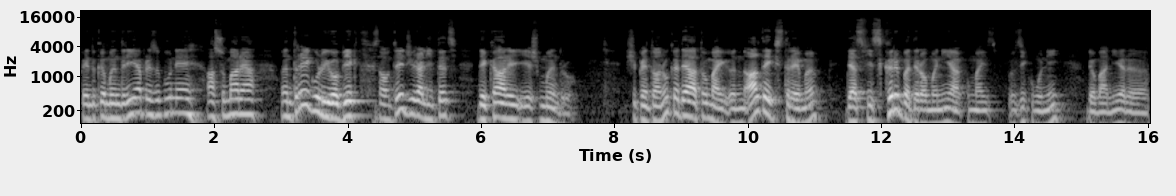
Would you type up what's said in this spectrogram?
pentru că mândria presupune asumarea întregului obiect sau întregii realități de care ești mândru. Și pentru a nu cădea tocmai în altă extremă, de a fi scârbă de România, cum mai zic unii, de o manieră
